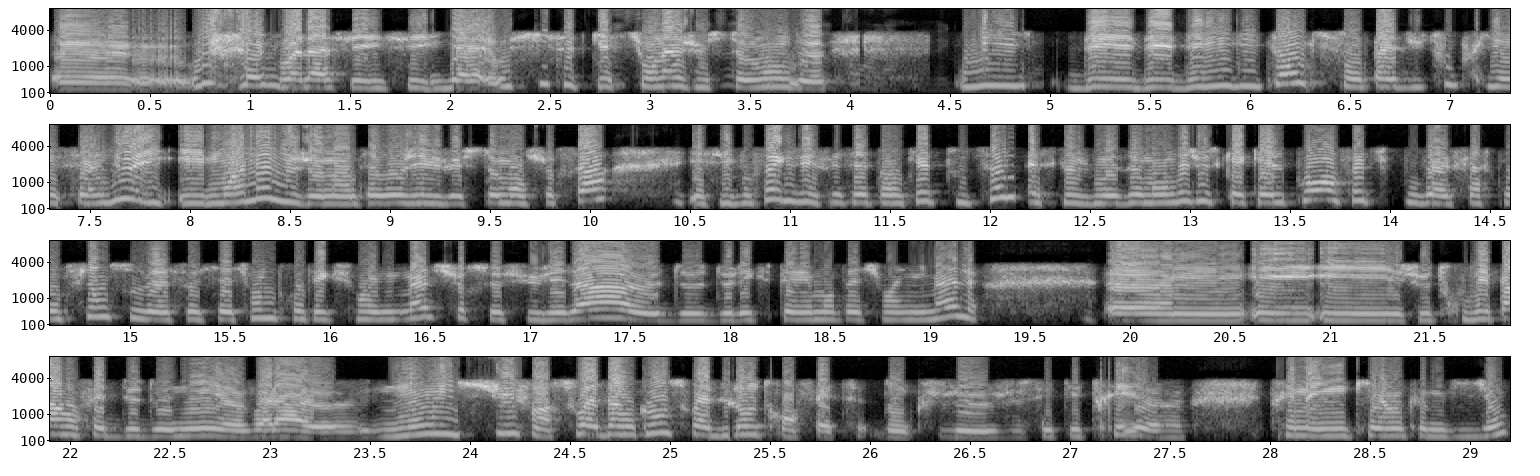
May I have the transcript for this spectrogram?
voilà, c'est, il y a aussi cette question-là justement de oui, des, militants qui sont pas du tout pris au sérieux. Et, moi-même je m'interrogeais justement sur ça. Et c'est pour ça que j'ai fait cette enquête toute seule parce que je me demandais jusqu'à quel point en fait je pouvais faire confiance aux associations de protection animale sur ce sujet-là euh, de, l'expérimentation animale. Euh, et, et je trouvais pas en fait de données euh, voilà non issues enfin soit d'un camp soit de l'autre en fait. Donc je c'était très très manichéen comme vision.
